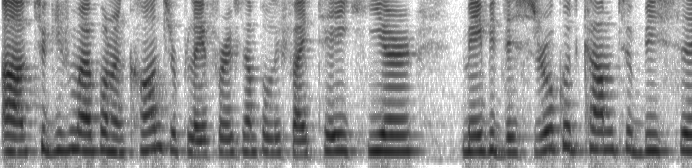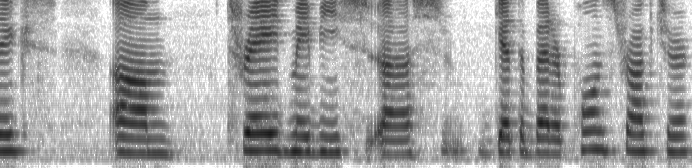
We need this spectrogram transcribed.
uh, to give my opponent counterplay. For example, if I take here, maybe this rook would come to b6, um, trade, maybe uh, get a better pawn structure.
